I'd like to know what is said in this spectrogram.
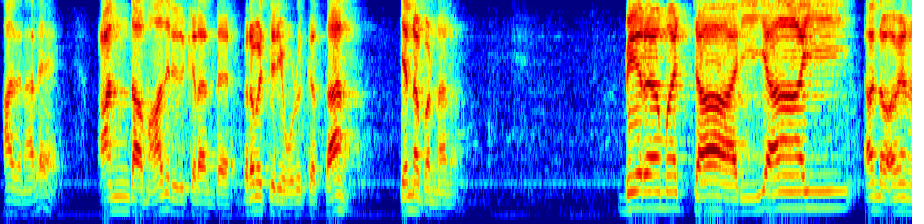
அதனால அந்த மாதிரி இருக்கிற அந்த பிரம்மச்சரிய ஒழுக்கத்தான் என்ன பண்ணான? பிரமச்சாரியாய் அந்த அவன்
